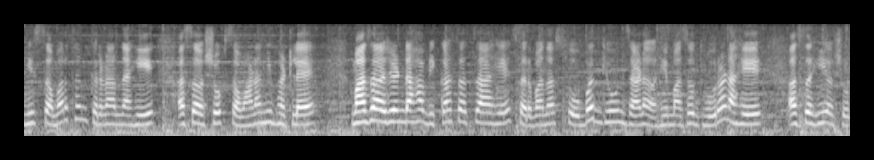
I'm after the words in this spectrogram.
मी समर्थन करणार नाही असं अशोक चव्हाणांनी म्हटलंय. माझा अजेंडा हा विकासाचा आहे. सर्वांना सोबत घेऊन जाणं हे माझं धोरण आहे असंही अशोक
